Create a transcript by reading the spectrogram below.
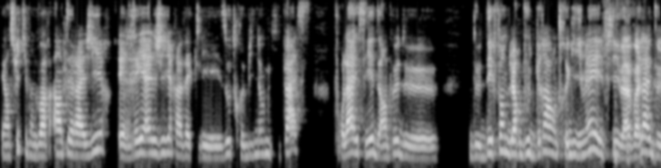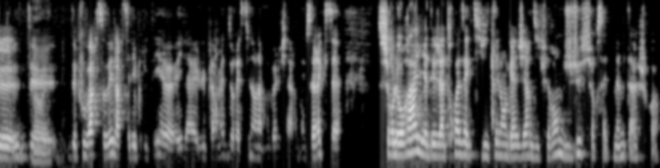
Et ensuite, ils vont devoir interagir et réagir avec les autres binômes qui passent pour là essayer d'un peu de, de défendre leur bout de gras, entre guillemets, et puis bah, voilà, de, de, ah de pouvoir sauver leur célébrité euh, et lui permettre de rester dans la montgolfière. Donc c'est vrai que sur l'oral, il y a déjà trois activités langagières différentes juste sur cette même tâche. Quoi.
